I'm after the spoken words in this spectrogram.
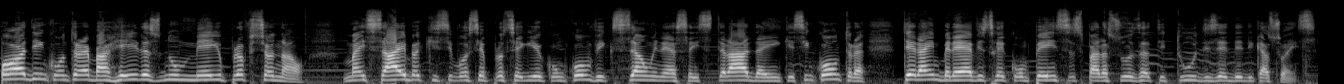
Pode encontrar barreiras no meio profissional, mas saiba que se você prosseguir com convicção e nessa estrada em que se encontra, terá em breves recompensas para suas atitudes e dedicações.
